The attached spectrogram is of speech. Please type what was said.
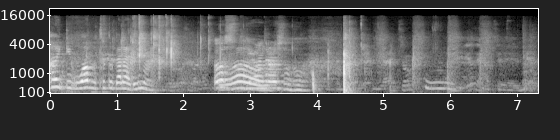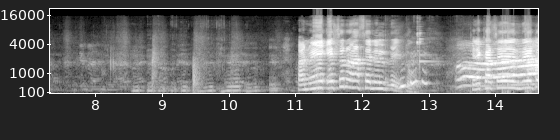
Ay, qué guapo está tocar la harina. Hostia, han entrado los ojos. Manuel, eso no es hacer el reto. Tienes que hacer el reto.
